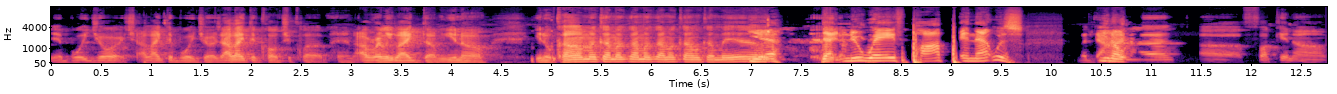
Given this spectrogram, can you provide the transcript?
Yeah, Boy George. I like the Boy George. I like the Culture Club, man. I really like them. You know, you know, come and come and come and come and come and come in. yeah that You know, new wave pop and that was you know- uh, fucking um,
